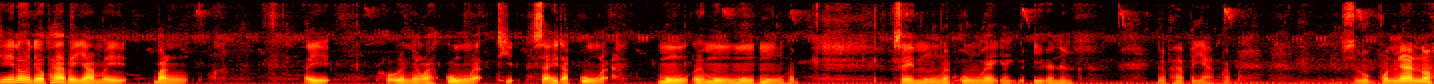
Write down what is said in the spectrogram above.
เคเนาะเดี๋ยวพาไปยามไอ้บังไอ้เขาเอื่นยังวะกุ้งอะที่ใส่ดักกุ้งอะหมูเออหมูหมูหมูครับ ใส่หมูและกุ้งไว้อีกอีกอันนึงเดี๋ยวพาไปยามครับ สรุปผลงานเนาะ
